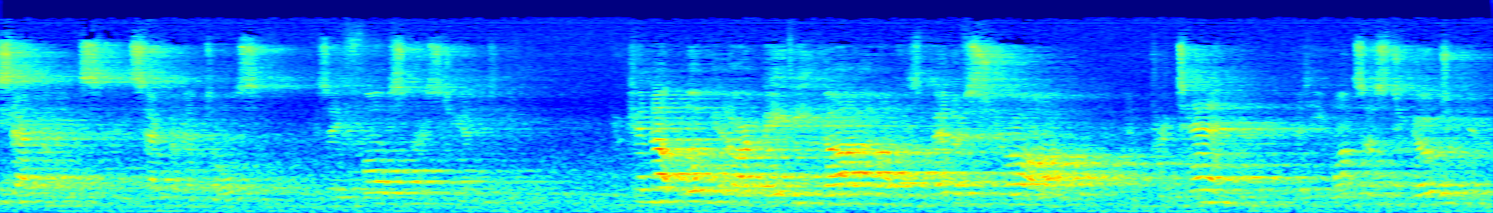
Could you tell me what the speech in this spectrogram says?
sacraments and sacramentals is a false Christianity. You cannot look at our baby God on his bed of straw and pretend that he wants us to go to him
